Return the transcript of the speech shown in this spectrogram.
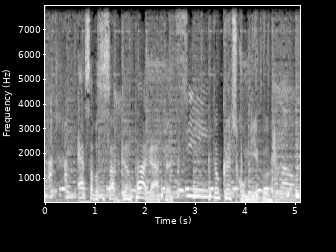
Essa você sabe cantar, gata? Sim. Então cante comigo. Se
